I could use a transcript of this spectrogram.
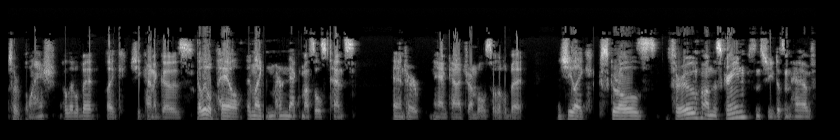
sort of blanch a little bit. Like she kind of goes a little pale and like her neck muscles tense and her hand kind of trembles a little bit. And she like scrolls through on the screen since she doesn't have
